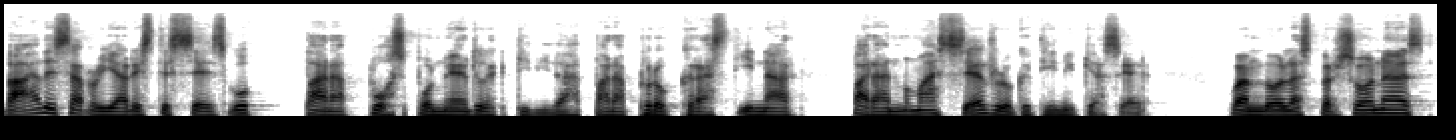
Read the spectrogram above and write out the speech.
va a desarrollar este sesgo para posponer la actividad, para procrastinar, para no hacer lo que tiene que hacer. Cuando las personas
